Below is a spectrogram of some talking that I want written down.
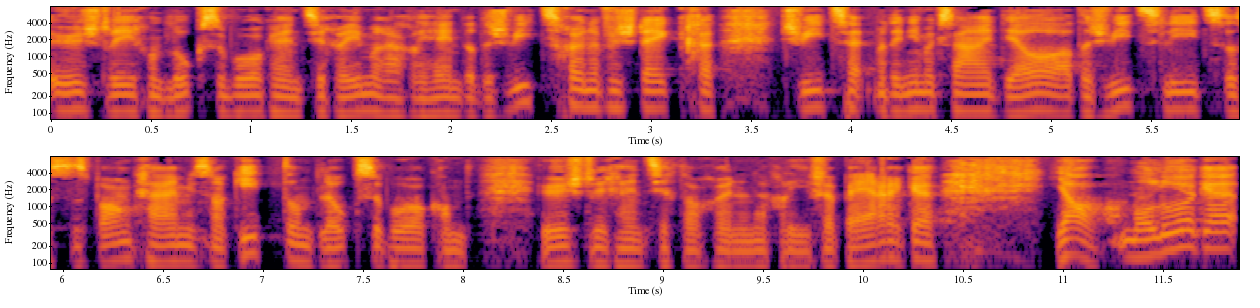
Österreich und Luxemburg haben sich ja immer ein bisschen hinter der Schweiz können verstecken. Die Schweiz hat man dann immer gesagt, ja, an der Schweiz liegt es, dass das Bankgeheimnis noch gibt und Luxemburg und Österreich haben sich da können ein bisschen verbergen. Ja, mal schauen.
